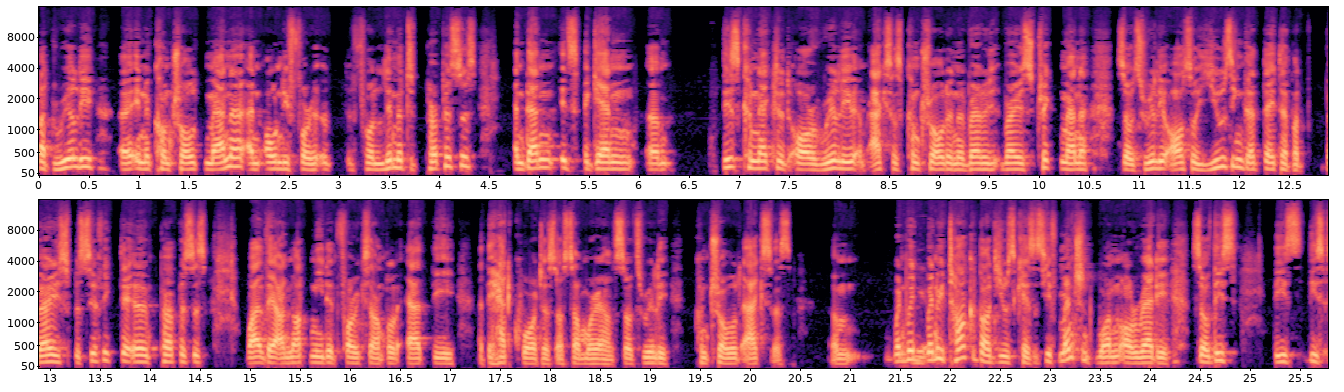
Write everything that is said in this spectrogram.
but really uh, in a controlled manner and only for for limited purposes. And then it's again um, disconnected or really access controlled in a very, very strict manner. So it's really also using that data, but very specific uh, purposes while they are not needed, for example, at the, at the headquarters or somewhere else. So it's really controlled access. Um, when we, yeah. when we talk about use cases, you've mentioned one already. So these, these, these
